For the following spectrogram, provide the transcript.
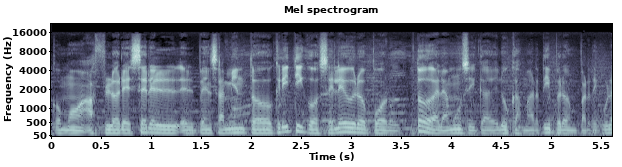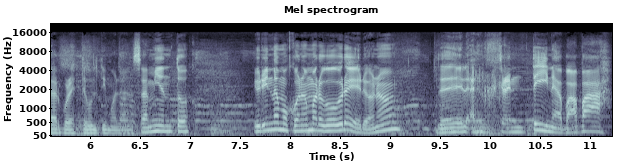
como aflorecer el, pensamiento crítico. Celebro por toda la música de Lucas Martí, pero en particular por este último lanzamiento. Y brindamos con Amargo Obrero, ¿no? Desde la Argentina, papá.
